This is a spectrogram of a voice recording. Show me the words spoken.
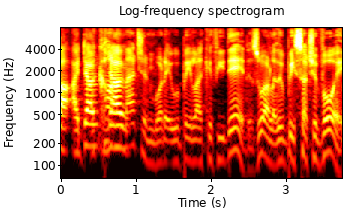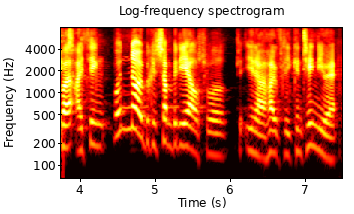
But I I don't I can't know. imagine what it would be like if you did as well. It would be such a void. But I think, well, no, because somebody else will, you know, hopefully continue it.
